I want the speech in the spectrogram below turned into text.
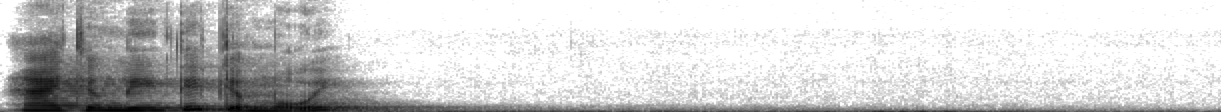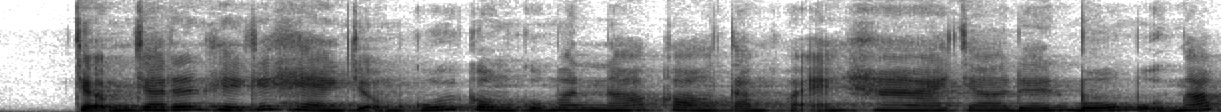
Hai chân liên tiếp chụm mũi. Chụm cho đến khi cái hàng chụm cuối cùng của mình nó còn tầm khoảng 2 cho đến 4 mũi móc.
